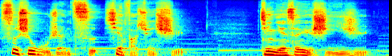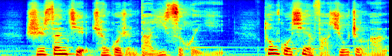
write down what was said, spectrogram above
四十五人次宪法宣誓。今年三月十一日，十三届全国人大一次会议通过宪法修正案，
